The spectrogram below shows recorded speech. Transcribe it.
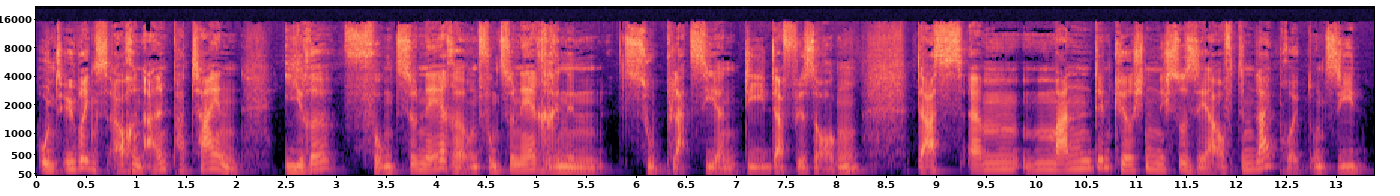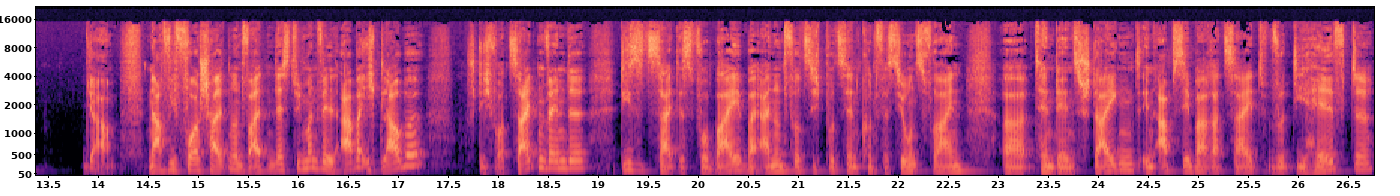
und übrigens auch in allen Parteien ihre Funktionäre und Funktionärinnen zu platzieren, die dafür sorgen, dass ähm, man den Kirchen nicht so sehr auf den Leib rückt und sie ja nach wie vor schalten und walten lässt, wie man will. Aber ich glaube, Stichwort Zeitenwende. Diese Zeit ist vorbei bei 41 Prozent konfessionsfreien, äh, Tendenz steigend. In absehbarer Zeit wird die Hälfte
